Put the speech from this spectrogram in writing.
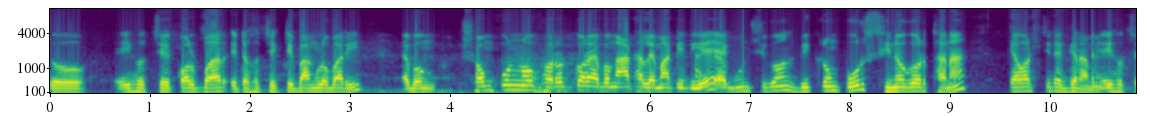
তো এই হচ্ছে কলপার এটা হচ্ছে একটি বাংলো বাড়ি এবং সম্পূর্ণ ভরট করা এবং আঠালে মাটি দিয়ে এক মুন্সিগঞ্জ বিক্রমপুর শ্রীনগর থানা কেওয়ারচিরা গ্রাম। এই হচ্ছে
